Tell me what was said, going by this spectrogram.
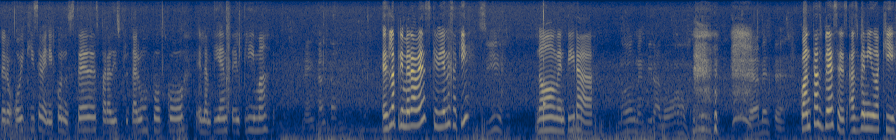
pero hoy quise venir con ustedes para disfrutar un poco el ambiente, el clima. ¿Es la primera vez que vienes aquí? Sí. No, mentira. No, mentira, no. Realmente. ¿Cuántas veces has venido aquí?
